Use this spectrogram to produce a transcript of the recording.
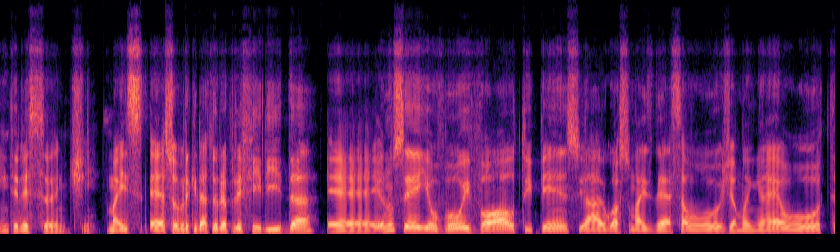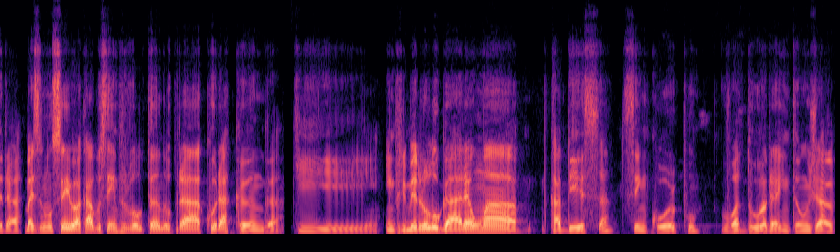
interessante. Mas é, sobre criatura preferida, é, eu não sei, eu vou e volto e penso, ah, eu gosto mais dessa hoje, amanhã é outra. Mas eu não sei, eu acabo sempre voltando pra Curacanga, que em primeiro lugar é uma cabeça sem corpo, voadora, então já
